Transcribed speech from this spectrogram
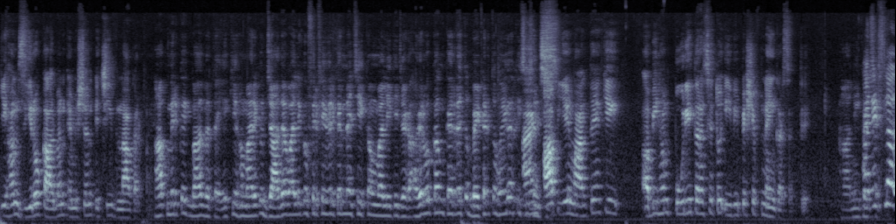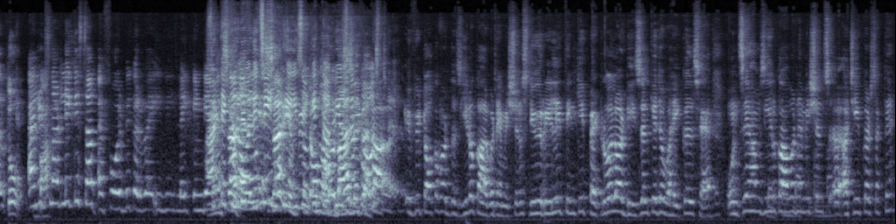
कि हम ज़ीरो कार्बन एमिशन अचीव ना कर पाए। आप मेरे को एक बात बताइए कि हमारे को ज़्यादा वाले को फिर फेवर करना चाहिए कम वाले की जगह। अगर वो कम कर रहे हैं तो बेटर तो होगा किसी आप ये मानते हैं कि अभी हम पूरी तरह से तो ईवी पे शिफ्ट नहीं कर सकते। पेट्रोल तो और डीजल के जो व्हीकल्स है उनसे हम ज़ीरो कार्बन एमिशन अचीव कर सकते हैं?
